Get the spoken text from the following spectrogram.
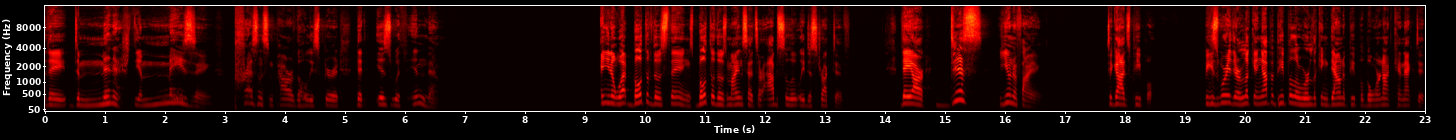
they diminish the amazing presence and power of the Holy Spirit that is within them. And you know what? Both of those things, both of those mindsets are absolutely destructive. They are disunifying to God's people. Because we're either looking up at people or we're looking down at people, but we're not connected.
